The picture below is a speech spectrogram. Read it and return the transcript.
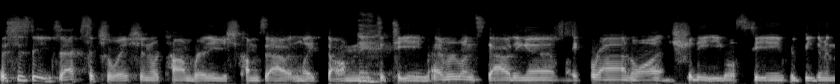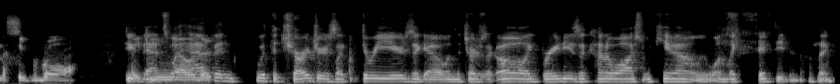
this is the exact situation where Tom Brady just comes out and like dominates a team. Everyone's doubting him, like round one, shitty Eagles team who beat them in the Super Bowl. Dude, Like, you that's what know they're- happened with the Chargers like three years ago when the Chargers like, oh, like Brady's a kind of wash, we came out and we won like fifty to nothing.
